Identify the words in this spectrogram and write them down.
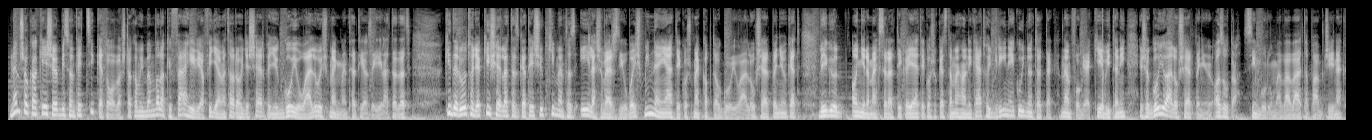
Nem sokkal később viszont egy cikket olvastak, amiben valaki felhívja a figyelmet arra, hogy a serpenyő golyóálló és megmentheti az életedet. Kiderült, hogy a kísérletezgetésük kiment az éles verzióba, és minden játékos megkapta a golyóálló serpenyőket. Végül annyira megszerették a játékosok ezt a mechanikát, hogy Greenék úgy nötöttek, nem fogják kijavítani, és a golyóálló serpenyő azóta szimbólumává vált a PUBG-nek.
